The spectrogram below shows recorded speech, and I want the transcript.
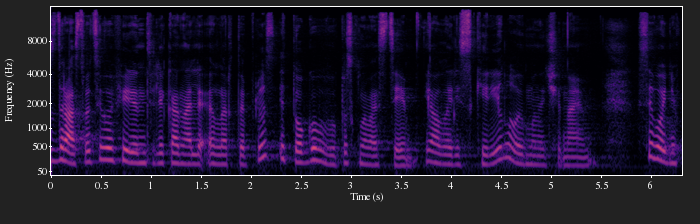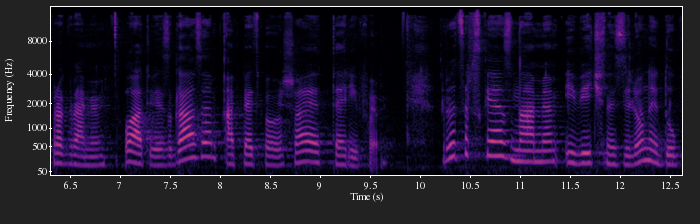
Здравствуйте, в эфире на телеканале ЛРТ+, итоговый выпуск новостей. Я Лариса Кириллова, и мы начинаем. Сегодня в программе «Латвия с газа опять повышает тарифы». Рыцарское знамя и вечно зеленый дуб.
